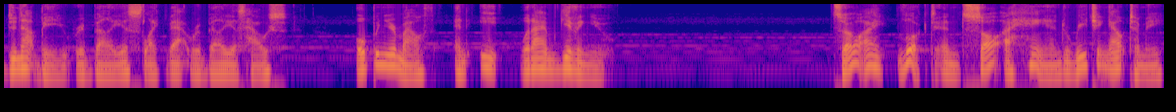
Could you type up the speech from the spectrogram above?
Do not be rebellious like that rebellious house. Open your mouth and eat what I am giving you. So I looked and saw a hand reaching out to me,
